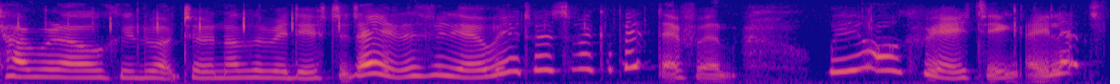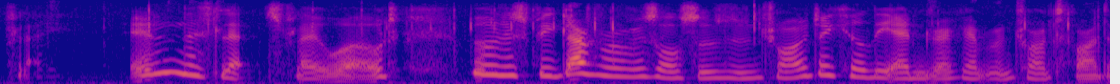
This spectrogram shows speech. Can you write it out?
Cameron and welcome back to another video. Today, in this video, we are doing something a bit different. We are creating a Let's Play. In this Let's Play world, we will just be gathering resources and trying to kill the End Dragon and trying to find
